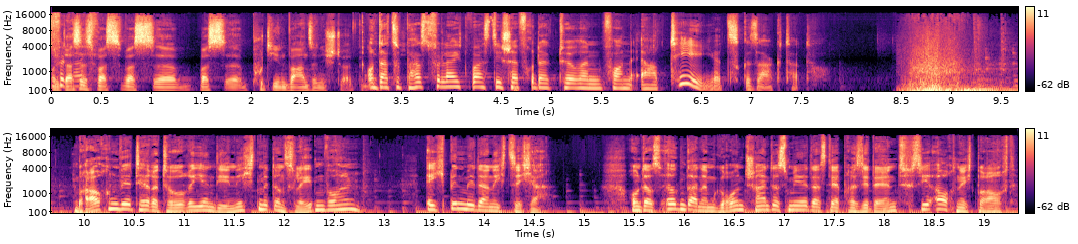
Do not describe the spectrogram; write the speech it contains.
und das ist was, was, äh, was äh, Putin wahnsinnig stört. Und dazu passt vielleicht, was die Chefredakteurin von RT jetzt gesagt hat. Brauchen wir Territorien, die nicht mit uns leben wollen? Ich bin mir da nicht sicher. Und aus irgendeinem Grund scheint es mir, dass der Präsident sie auch nicht braucht.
